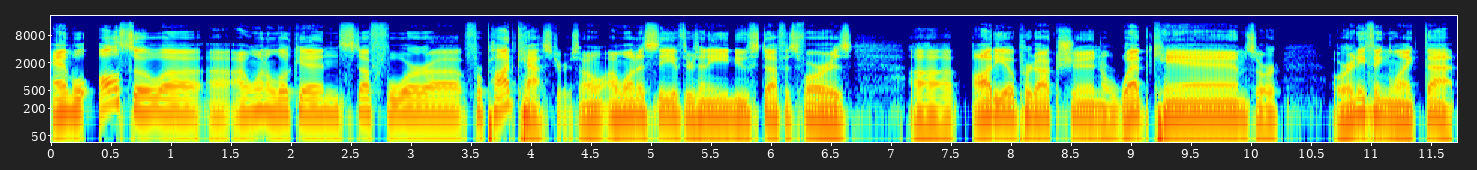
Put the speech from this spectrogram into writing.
and we'll also. Uh, I want to look at stuff for for podcasters. I, I want to see if there's any new stuff as far as audio production or webcams or or anything like that.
